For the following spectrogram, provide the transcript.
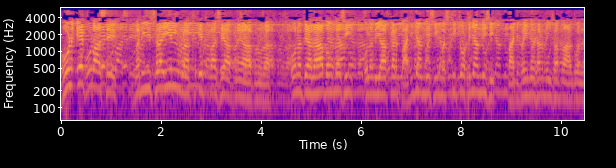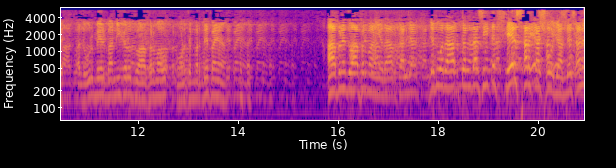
ہوں ایک پاسے بنی اسرائیل نو رکھ، ایک پاسے اپنے آپ نو رکھ۔ انہوں تے عذاب آتا سی انہوں دی آکڑ پج جاندی سی، مستی ٹوٹ جاندی سی۔ پج پہ سن موسا پاک والے۔ حضور مہربانی کرو، دعا فرماؤ ہوں تے مردے پے ہاں آپ نے دعا فرمانی اداب ٹل جان جدو اداب ٹلتا سی تے پھر سرکش ہو جاندے سن۔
